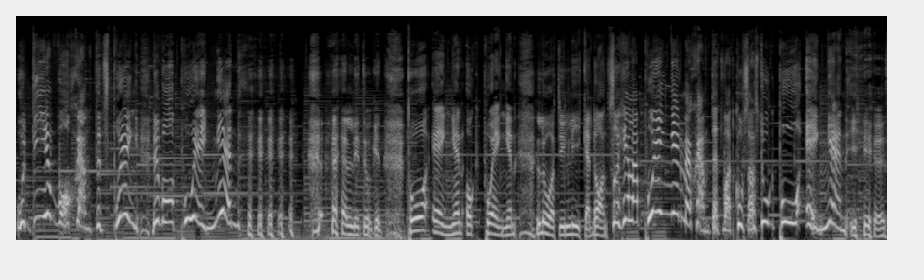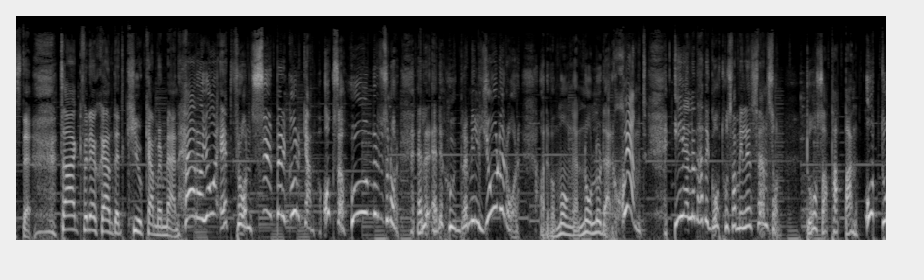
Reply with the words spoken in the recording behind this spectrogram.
och det var skämtets poäng! Det var poängen! Väldigt tokigt. Poängen och poängen låter ju likadant, så hela poängen med skämtet var att kossan stod på ängen. Just det. Tack för det skämtet Cucumberman. Här har jag ett från Supergurkan, också 100 000 år. Eller är det 100 miljoner år? Ja, det var många nollor där. Skämt! Elen hade gått hos familjen Svensson. Då sa pappan Otto,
